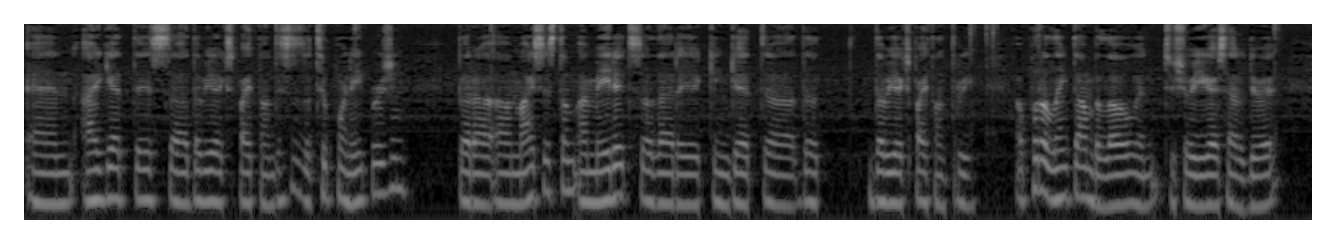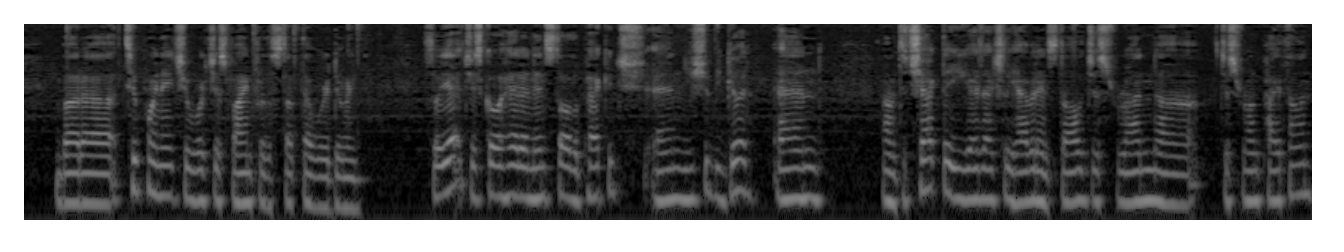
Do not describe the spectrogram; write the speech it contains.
and I get this uh, WX Python. This is a 2.8 version, but uh, on my system I made it so that it can get uh, the WX Python 3. I'll put a link down below and to show you guys how to do it. But uh, 2.8 should work just fine for the stuff that we're doing. So yeah, just go ahead and install the package and you should be good. And um, to check that you guys actually have it installed, just run uh, just run Python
